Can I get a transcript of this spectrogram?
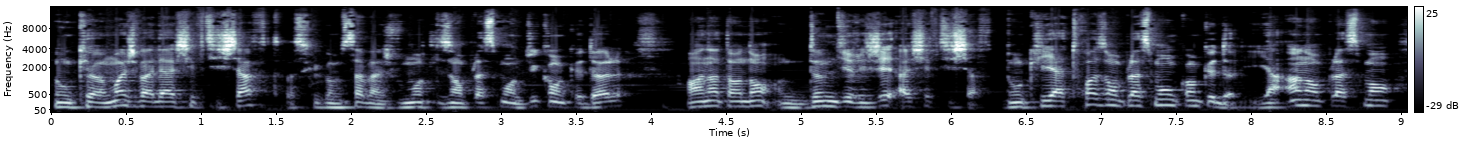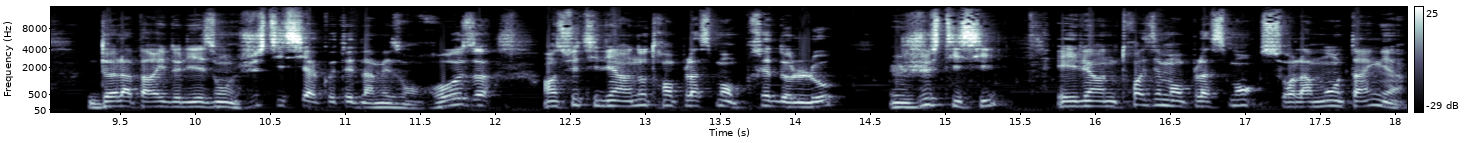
Donc euh, moi je vais aller à Shifty Shaft parce que comme ça ben, je vous montre les emplacements du Cuddle en attendant de me diriger à Shifty Shaft. Donc il y a trois emplacements au Cuddle. Il y a un emplacement de l'appareil de liaison juste ici à côté de la maison rose. Ensuite il y a un autre emplacement près de l'eau juste ici. Et il y a un troisième emplacement sur la montagne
